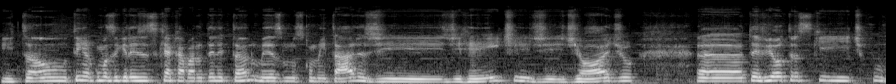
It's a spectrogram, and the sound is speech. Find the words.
Então tem algumas igrejas que acabaram deletando mesmo os comentários de, de hate, de, de ódio. Uh, teve outras que, tipo,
